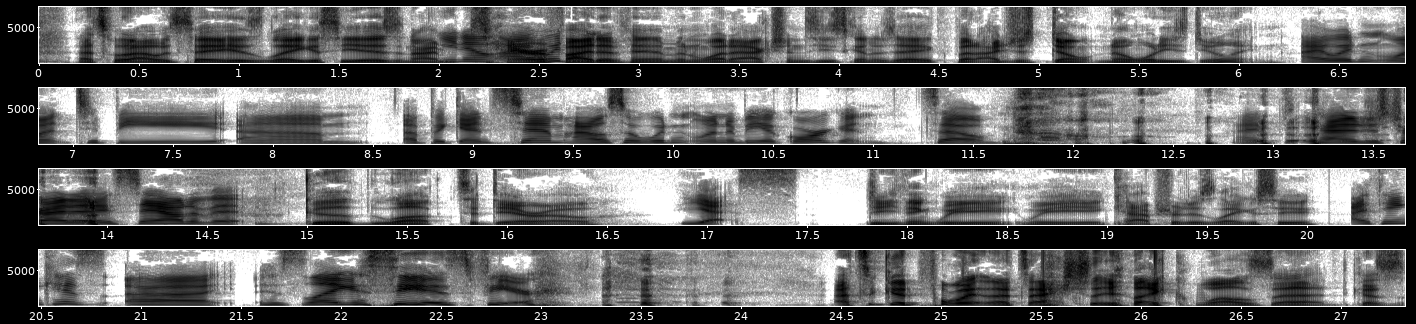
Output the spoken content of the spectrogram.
That's what I would say his legacy is, and I'm You know, I terrified of him and what actions he's going to take, but I just don't know what he's doing. I wouldn't want to be um, up against him. I also wouldn't want to be a Gorgon. So I kind of just try to stay out of it. Good luck to Darrow. Yes. Do you think we we captured his legacy? I think his uh his legacy is fear. That's a good point. That's actually like well said because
